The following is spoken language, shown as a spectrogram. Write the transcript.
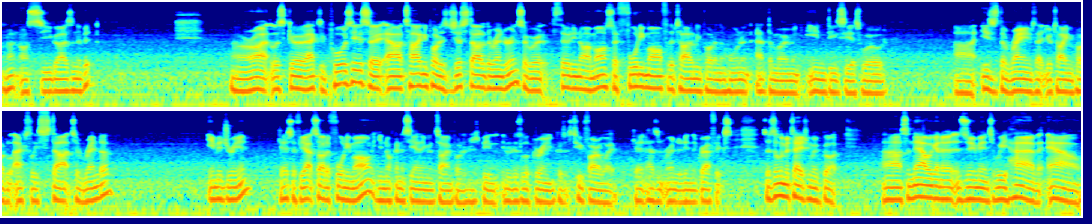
Alright, I'll see you guys in a bit. Alright, let's go active pause here. So our targeting pod has just started to render in, so we're at 39 miles, so 40 mile for the targeting pod and the Hornet at the moment in DCS World uh, is the range that your targeting pod will actually start to render imagery in. Okay, so if you're outside of 40 mile, you're not going to see anything on the time pod. It'll just be, it'll just look green because it's too far away. Okay, it hasn't rendered in the graphics. So it's a limitation we've got. Uh, so now we're going to zoom in. So we have our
